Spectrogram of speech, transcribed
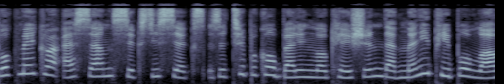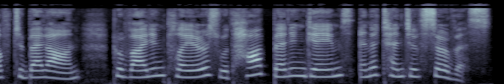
Bookmaker SM66 is a typical betting location that many people love to bet on, providing players with hot betting games and attentive service.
